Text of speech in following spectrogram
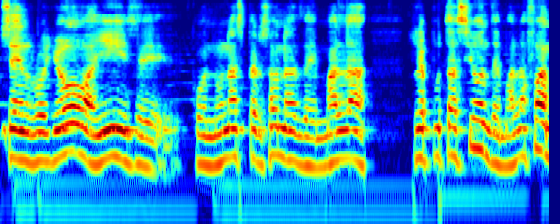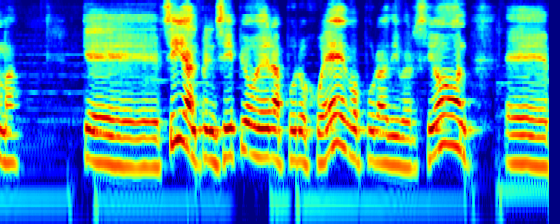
se enrolló allí con unas personas de mala reputación, de mala fama, que sí, al principio era puro juego, pura diversión, eh,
